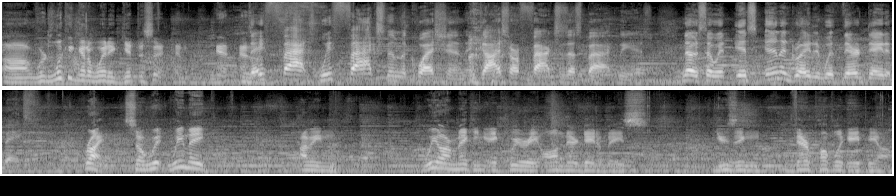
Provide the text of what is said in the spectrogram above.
uh, we're looking at a way to get this. in- as They a- fax. We fax them the question, and GuideStar faxes us back the answer. No, so it, it's integrated with their database. right. So we, we make. I mean, we are making a query on their database using their public API.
